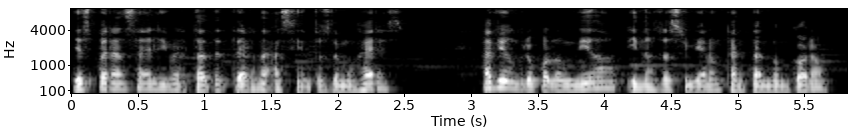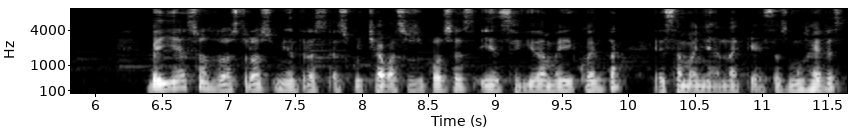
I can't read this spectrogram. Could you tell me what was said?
y esperanza de libertad eterna a cientos de mujeres. Había un grupo reunido y nos recibieron cantando un coro. Veía sus rostros mientras escuchaba sus voces y enseguida me di cuenta esa mañana que estas mujeres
